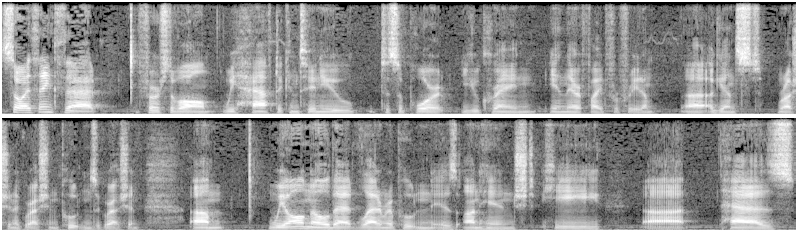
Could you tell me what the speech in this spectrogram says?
So I think that first of all, we have to continue to support Ukraine in their fight for freedom uh, against Russian aggression, Putin's aggression. Um, we all know that Vladimir Putin is unhinged. He uh, has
